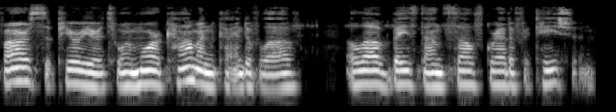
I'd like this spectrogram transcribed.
far superior to a more common kind of love, a love based on self gratification.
